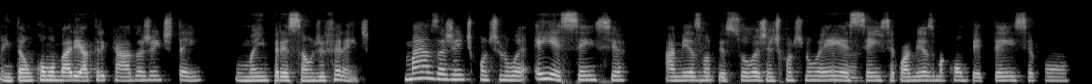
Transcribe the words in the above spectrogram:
Então, como bariatricado, a gente tem uma impressão diferente. Mas a gente continua, em essência, a mesma pessoa, a gente continua, em essência, com a mesma competência, com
